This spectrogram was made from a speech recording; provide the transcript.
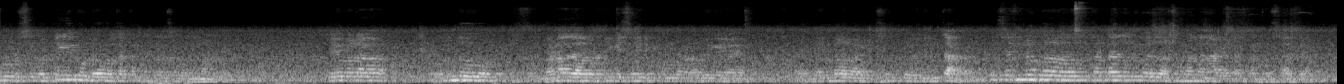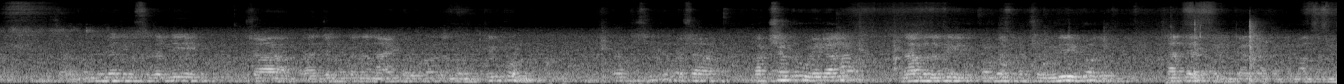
ಕೂಡಿಸಿ ಒಟ್ಟಿಗೆ ಕೊಂಡು ಹೋಗತಕ್ಕಂಥ ಕೆಲಸವನ್ನು ಮಾಡಬೇಕು. ಕೇವಲ ಒಂದು ಬಣದವರೊಟ್ಟಿಗೆ ಸೇರಿಕೊಂಡು ಅವರಿಗೆ ಬೆಂಬಲವಾಗಿ ಸುತ್ತು ನಿಂತಾಗ ಇನ್ನೊಬ್ಬ ತಂಡದಲ್ಲಿ ಅದು ಅಸಮಾಧಾನ ಆಗತಕ್ಕಂಥ ಸಾಧ್ಯ. ಮುಂದಿನ ದಿವಸದಲ್ಲಿ ಶಾ, ರಾಜ್ಯ ಮಟ್ಟದ ನಾಯಕರು ಅದನ್ನು ತಿಳ್ಕೊಂಡು ಪಕ್ಷಕ್ಕೂ ಉಳಿಯಲ್ಲ ಗ್ರಾಮದಲ್ಲಿ ಕಾಂಗ್ರೆಸ್ ಪಕ್ಷ ಉಳಿಯಲಿಕ್ಕೂ ಅದು ಸಾಧ್ಯ ಆಗ್ತದೆ ಮಾತನ್ನು.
